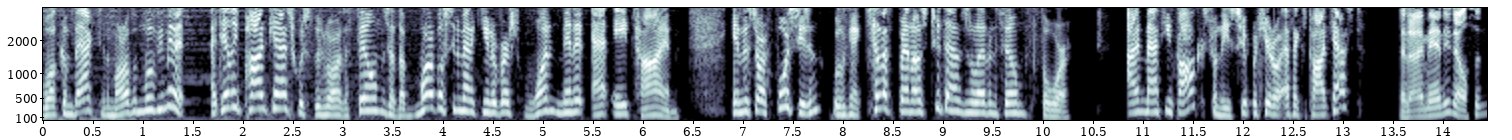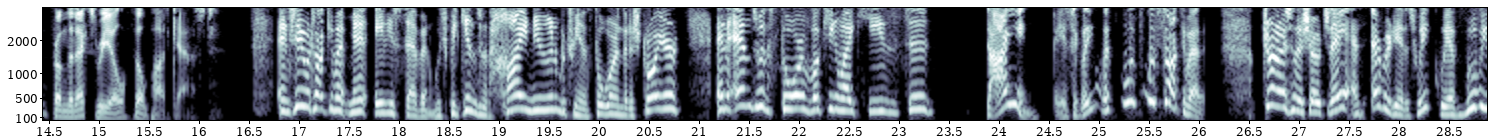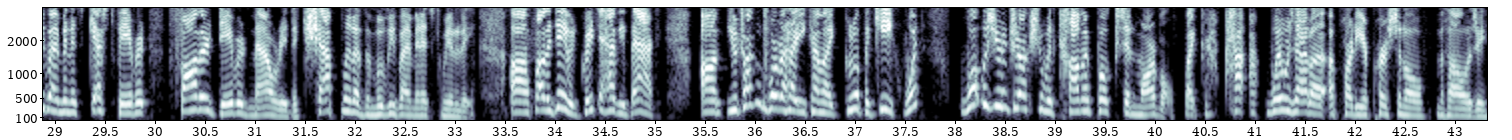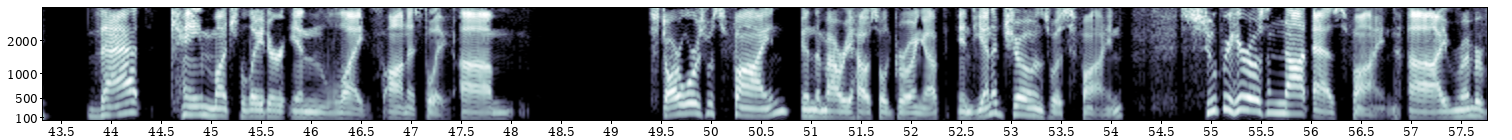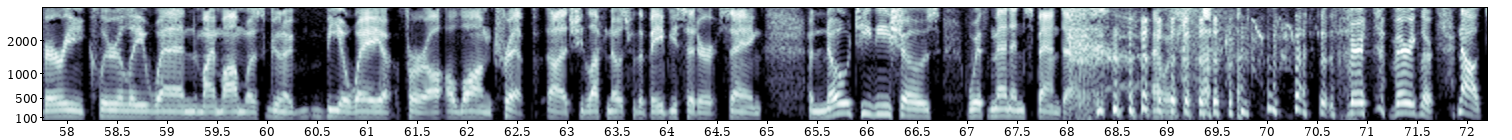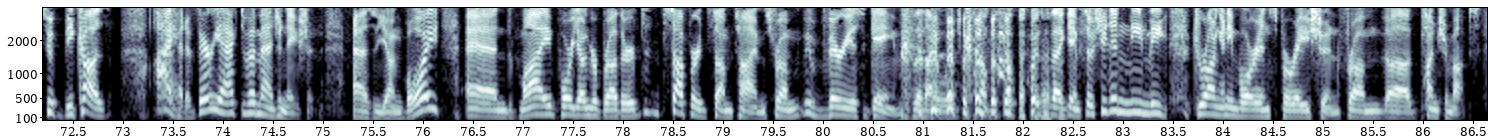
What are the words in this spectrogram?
Welcome back to the Marvel Movie Minute, a daily podcast which explores the films of the Marvel Cinematic Universe one minute at a time. In this our fourth season, we're looking at Kenneth Branagh's 2011 film Thor. I'm Matthew Fox from the Superhero FX podcast. And I'm Andy Nelson from the Next Reel Film Podcast. And today we're talking about minute 87, which begins with high noon between Thor and the Destroyer and ends with Thor looking like he's uh, dying, basically. Let, let, let's talk about it. Joining us on the show today, as every day this week, we have Movies by Minute guest favorite, Father David Mowry, the chaplain of the Movies by Minute community. Uh, Father David, great to have you back. Um, you were talking before about how you kind of like grew up a geek. What, what was your introduction with comic books and Marvel? Like, how, where was that a, a part of your personal mythology? That came much later in life, honestly. Um, Star Wars was fine in the Mowry household growing up. Indiana Jones was fine. Superheroes not as fine. Uh, I remember very clearly when my mom was going to be away for a, a long trip. Uh, she left notes for the babysitter saying, "No TV shows with men in spandex." it was very, very clear. Now, to, because I had a very active imagination as a young boy, and my poor younger brother suffered sometimes from various games that I would come up with that game. So she didn't need me drawing any more inspiration inspiration from uh, punch 'em ups.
